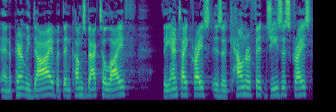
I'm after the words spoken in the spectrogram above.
and apparently die, but then comes back to life. The Antichrist is a counterfeit Jesus Christ,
